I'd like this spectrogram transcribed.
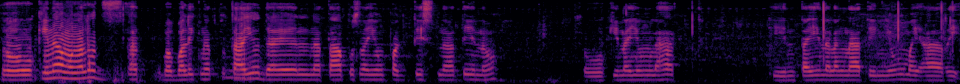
So, okay na mga lods. At babalik na po tayo dahil natapos na yung pag-test natin, no? So, okay na yung lahat. Hintayin na lang natin yung may-ari.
